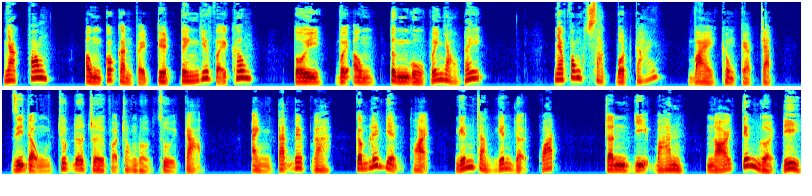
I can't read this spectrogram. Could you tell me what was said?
Nhạc Phong, ông có cần phải tuyệt tình như vậy không? Tôi với ông từng ngủ với nhau đấy. Nhạc Phong sặc một cái, vai không kẹp chặt, di động chút nữa rơi vào trong nồi sùi cảo. Anh tắt bếp ga, cầm lấy điện thoại, nghiến răng nghiến lợi quát. Trần Dị Ban, nói tiếng người đi.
